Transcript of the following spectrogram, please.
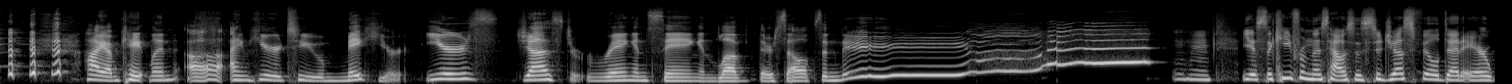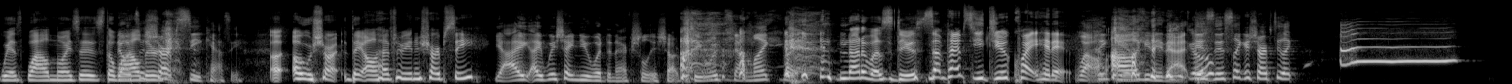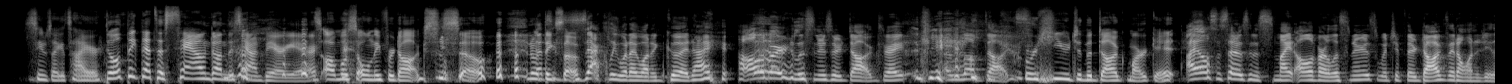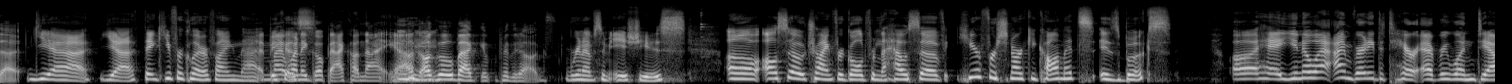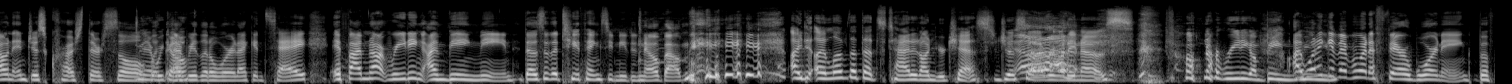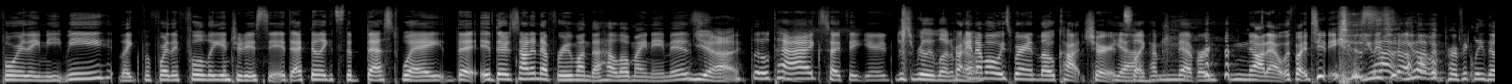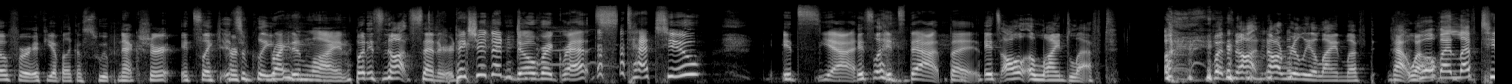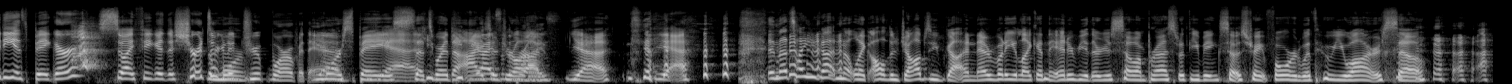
Hi, I'm Caitlin. Uh, I'm here to make your ears just ring and sing and love themselves and me. Mm-hmm. Yes, the key from this house is to just fill dead air with wild noises. The No, wilder, it's a sharp C, Cassie. Uh, oh, sharp. They all have to be in a sharp C. Yeah, I, I wish I knew what an actually sharp C would sound like. But None of us do. Sometimes you do quite hit it well. I'll give you that. is this like a sharp C? Like Seems like it's higher. Don't think that's a sound on the sound barrier. It's almost only for dogs, so I don't That's think so. Exactly what I wanted. Good. I all of our listeners are dogs, right? I love dogs. We're huge in the dog market. I also said I was going to smite all of our listeners, which if they're dogs, I don't want to do that. Yeah, yeah. Thank you for clarifying that. I Might want to go back on that. Yeah, Yeah. I'll, I'll go back for the dogs. we're gonna have some issues. Uh, also, trying for gold from the house of here for snarky comments is books. Oh, hey, you know what? I'm ready to tear everyone down and just crush their soul There we with go. every little word I can say. If I'm not reading, I'm being mean. Those are the two things you need to know about me. I, d- I love that that's tatted on your chest, just so everybody knows. I'm not reading. I'm being. I want to give everyone a fair warning before they meet me, like before they fully introduce it. I feel like it's the best way that it, there's not enough room on the "Hello, my name is" Yeah, little tag. So I figured, just really let them know. and I'm always wearing low cut shirts. Yeah. Like I'm never not out with my titties. You have So- you have it perfectly though for if you have like a swoop neck shirt. It's like it's perfectly right in line. but it's not centered. Picture the no regrets tattoo. It's yeah, It's like- it's that, but It's all aligned left, but not not really aligned left that well. well, my left titty is bigger, so I figure the shirts The are going to droop more over there. More space. Yeah. That's Keep- where the eyes eyes are on drawn. prize. Yeah, yeah. and that's how you gotten like all the jobs you've gotten. Everybody like in the interview, they're just so impressed with you being so straightforward with who you are. So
